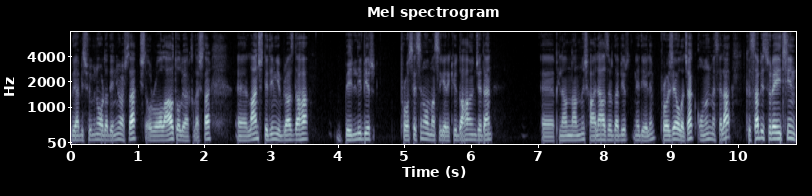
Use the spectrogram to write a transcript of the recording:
veya bir sürümünü orada deniyorsa işte o roll out oluyor arkadaşlar. E, launch dediğim gibi biraz daha belli bir prosesin olması gerekiyor. Daha önceden e, planlanmış hali hazırda bir ne diyelim proje olacak. Onun mesela kısa bir süre için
